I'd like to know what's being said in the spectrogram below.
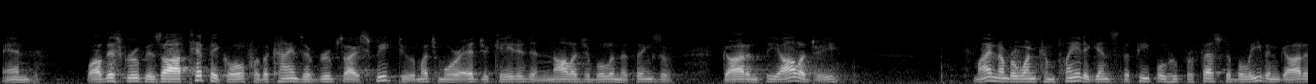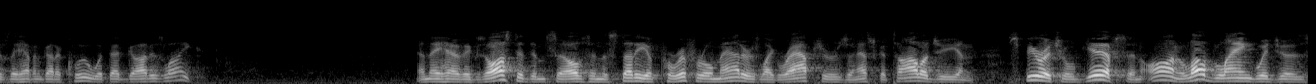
And while this group is atypical for the kinds of groups I speak to, much more educated and knowledgeable in the things of God and theology, my number one complaint against the people who profess to believe in God is they haven't got a clue what that God is like. And they have exhausted themselves in the study of peripheral matters like raptures and eschatology and spiritual gifts and on love languages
